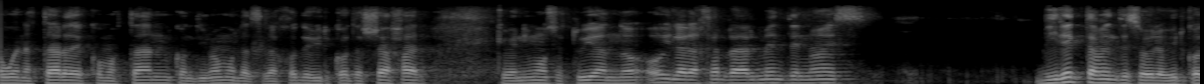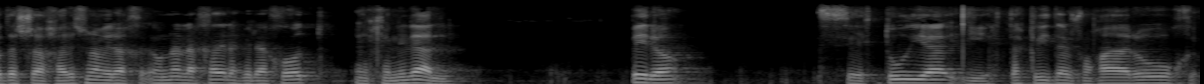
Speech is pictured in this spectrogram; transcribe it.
buenas tardes, ¿cómo están? Continuamos la Salahot de Birkota Shahar que venimos estudiando. Hoy la alajá realmente no es directamente sobre los Birkota Shahar, es una, una alajá de las Berajot en general, pero se estudia y está escrita en Shulchan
